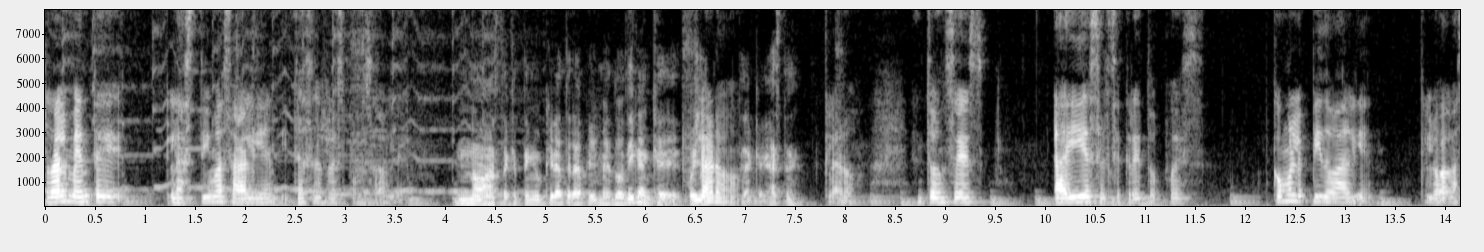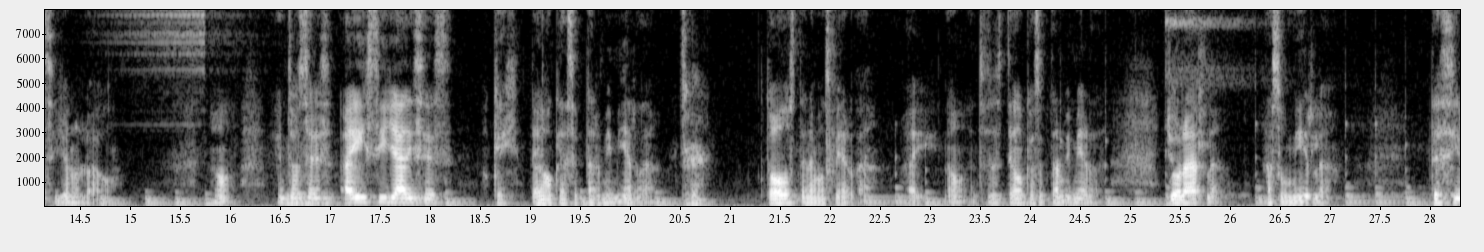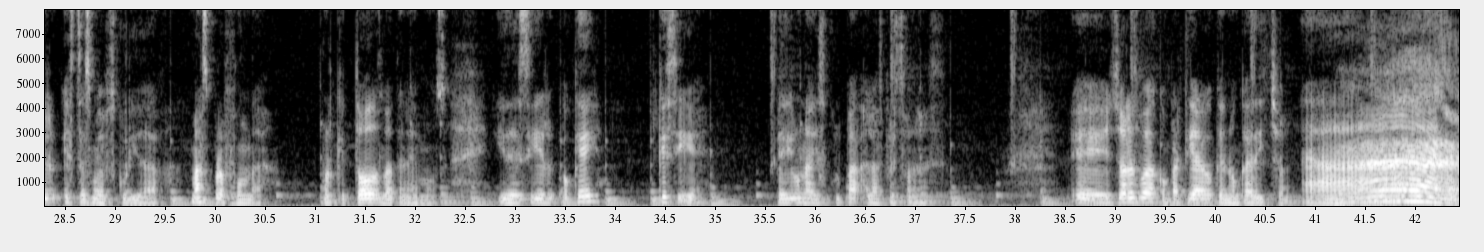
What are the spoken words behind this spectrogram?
¿realmente lastimas a alguien y te haces responsable? No hasta que tengo que ir a terapia y me lo digan que, oye, Claro. la cagaste. Claro. Entonces, ahí es el secreto, pues. ¿Cómo le pido a alguien que lo haga si yo no lo hago? ¿No? Entonces, ahí sí ya dices, ok, tengo que aceptar mi mierda. Sí. Todos tenemos mierda ahí, ¿no? Entonces tengo que aceptar mi mierda, llorarla, asumirla, decir, esta es mi oscuridad más profunda, porque todos la tenemos, y decir, ok, ¿qué sigue? Pedir una disculpa a las personas. Eh, yo les voy a compartir algo que nunca he dicho. Ah.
